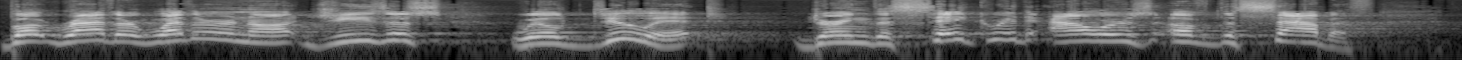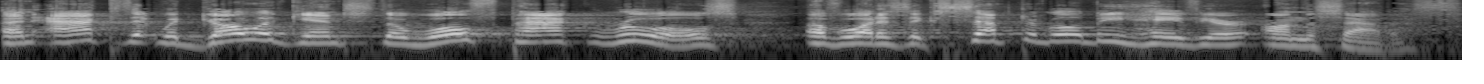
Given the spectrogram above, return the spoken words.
but rather whether or not Jesus will do it during the sacred hours of the Sabbath, an act that would go against the wolf pack rules of what is acceptable behavior on the Sabbath.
